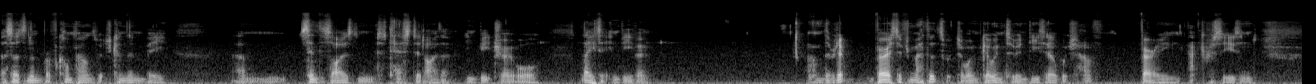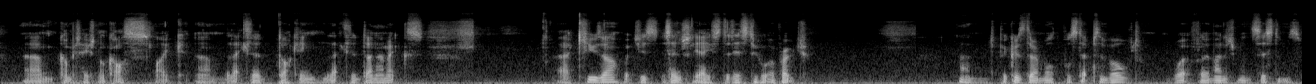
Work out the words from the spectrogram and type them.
a certain number of compounds which can then be um, synthesized and tested either in vitro or later in vivo. And there are various different methods which I won't go into in detail which have varying accuracies and um, computational costs like um, molecular docking, molecular dynamics, uh, QSAR, which is essentially a statistical approach. And because there are multiple steps involved, workflow management systems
